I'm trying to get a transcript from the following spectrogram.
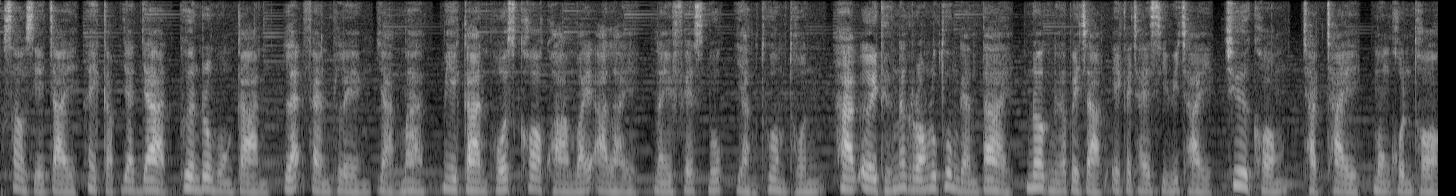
กเศร้าเสียใจให้กับญาติญาติเพื่อนร่วมวงการ และแฟนเพลงอย่างมาก มีการโพสต์ข้อความไว้อาลัยใน Facebook อย่างท่วมทน้น หากเอ่ยถึงนักร้องลูกทุ่งแดนใต้ นอกเหนือไปจากเอกชัยศรีวิชัย ชื่อของชัดชัยมงคลทอง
